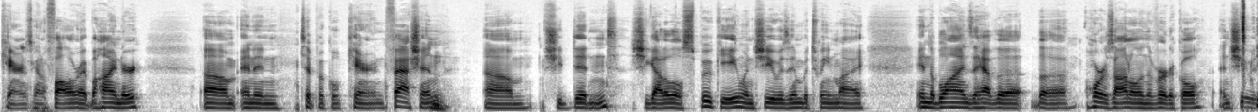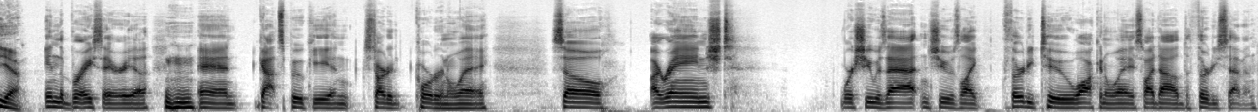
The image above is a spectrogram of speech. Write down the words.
Karen's going to follow right behind her. Um, and in typical Karen fashion, um, she didn't. She got a little spooky when she was in between my, in the blinds, they have the, the horizontal and the vertical. And she was Yeah. in the brace area and got spooky and started quartering away. So I ranged where she was at, and she was like 32 walking away. So I dialed to 37.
